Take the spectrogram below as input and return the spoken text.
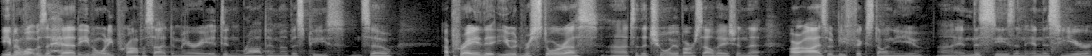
even what was ahead, even what he prophesied to Mary, it didn't rob him of his peace. And so I pray that you would restore us uh, to the joy of our salvation, that our eyes would be fixed on you uh, in this season, in this year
